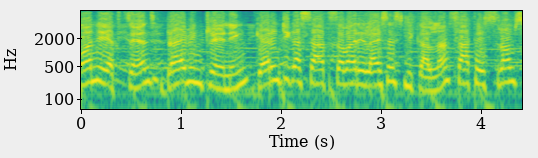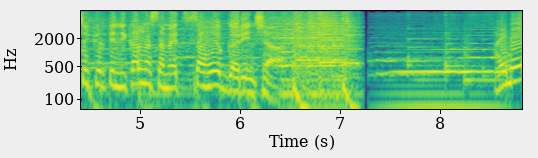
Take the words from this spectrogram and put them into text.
मनी एक्सचेन्ज ड्राइभिङ ट्रेनिङ ग्यारेन्टीका साथ सवारी लाइसेन्स निकाल्न साथै श्रम स्वीकृति निकाल्न समेत सहयोग गरिन्छ। होइन है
